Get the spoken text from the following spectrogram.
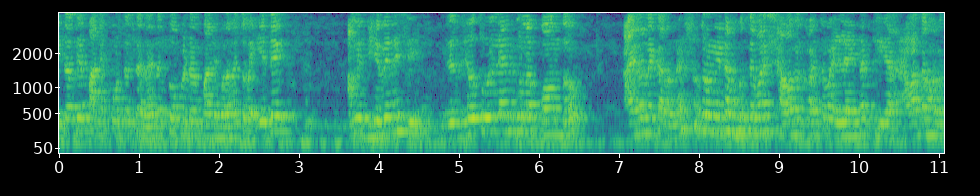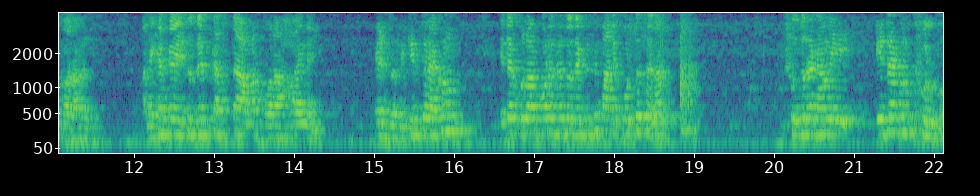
এটা দিয়ে পানি পড়তেছে না, এটা টোপে পানি পড়ে হয়তো বা এতে আমি ভেবে নিছি যে যেহেতু ওই লাইনগুলো বন্ধ আয়রনের কারণে, সুতরাং এটা হতে পারে স্বাভাবিক হয়তো বা এই লাইনটা ক্লিয়ার আলাদাভাবে করা হয়েছে। মানে এখানকার এ টু জেড কাজটা আমার করা হয় নাই এর জন্য। কিন্তু এখন এটা খোলার পরে যেহেতু দেখতেছি পানি পড়তেছে না, সুতরাং আমি এটা এখন খুলবো।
